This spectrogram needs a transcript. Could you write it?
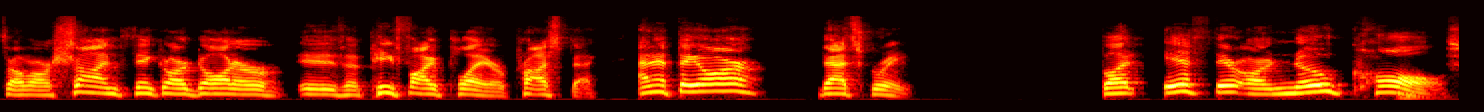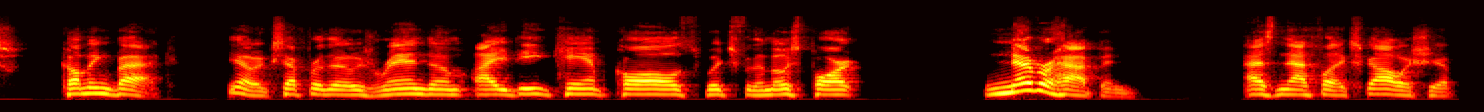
so our son think our daughter is a P5 player prospect. And if they are, that's great. But if there are no calls coming back, you know, except for those random ID camp calls, which for the most part never happen as an athletic scholarship,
